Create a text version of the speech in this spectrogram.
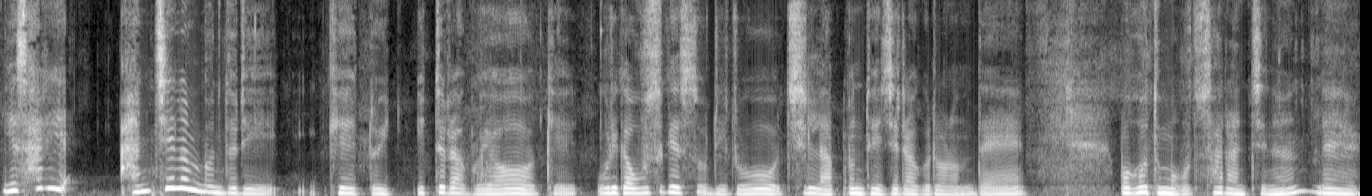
이게 살이 안 찌는 분들이 이렇게 또 있, 더라고요 이렇게 우리가 우스갯소리로 질 나쁜 돼지라 그러는데 먹어도 먹어도 살 안 찌는. 네.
